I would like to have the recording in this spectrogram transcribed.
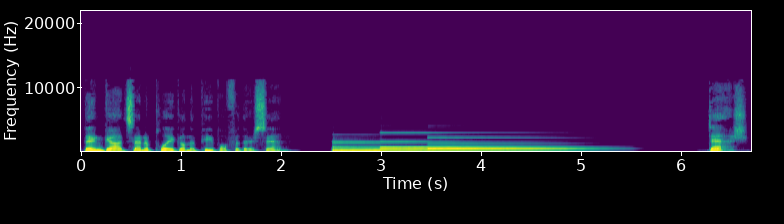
Then God sent a plague on the people for their sin. Dash.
